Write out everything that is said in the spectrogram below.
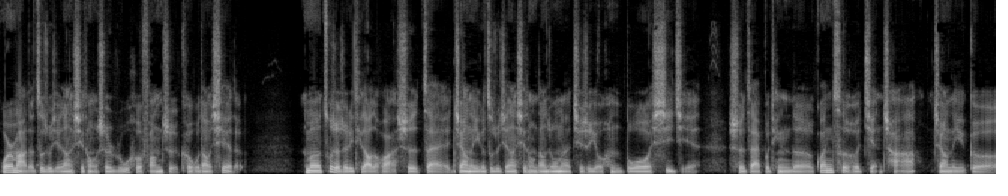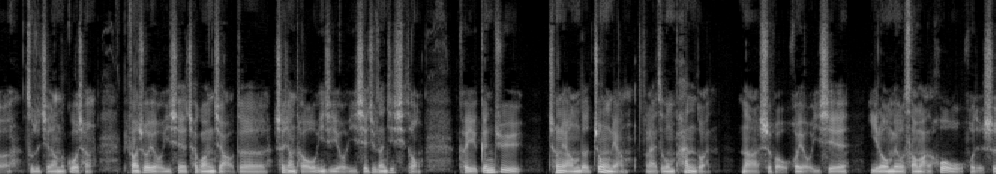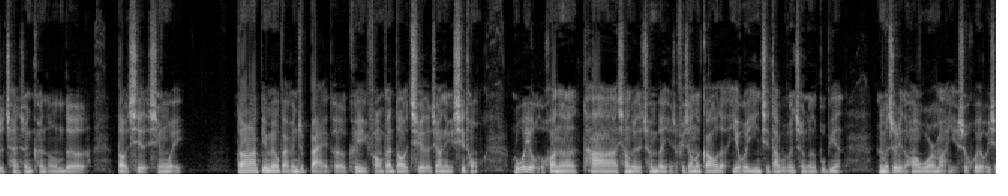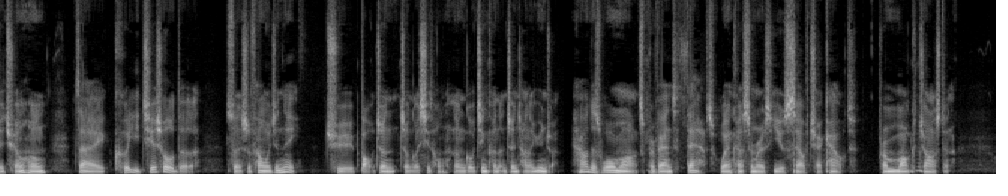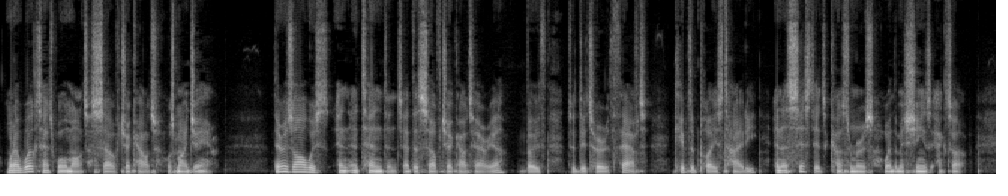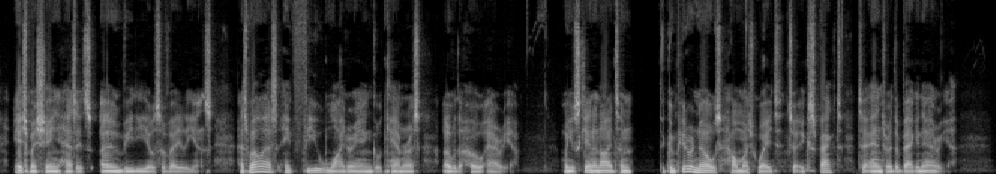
沃尔玛的自助结账系统是如何防止客户盗窃的？那么作者这里提到的话，是在这样的一个自助结账系统当中呢，其实有很多细节是在不停的观测和检查这样的一个自助结账的过程。比方说，有一些超广角的摄像头，以及有一些计算机系统，可以根据称量的重量来自动判断，那是否会有一些遗漏没有扫码的货物，或者是产生可能的盗窃的行为。当然，并没有百分之百的可以防范盗窃的这样的一个系统。如果有的话呢，它相对的成本也是非常的高的，也会引起大部分乘客的不便。那么这里的话，沃尔玛也是会有一些权衡，在可以接受的损失范围之内，去保证整个系统能够尽可能正常的运转。How does Walmart prevent theft when customers use self-checkout? From Mark Johnston. When I worked at Walmart, self-checkout was my jam. There is always an attendant at the self checkout area, both to deter theft, keep the place tidy, and assist its customers when the machines act up. Each machine has its own video surveillance, as well as a few wider angle cameras over the whole area. When you scan an item, the computer knows how much weight to expect to enter the bagging area.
